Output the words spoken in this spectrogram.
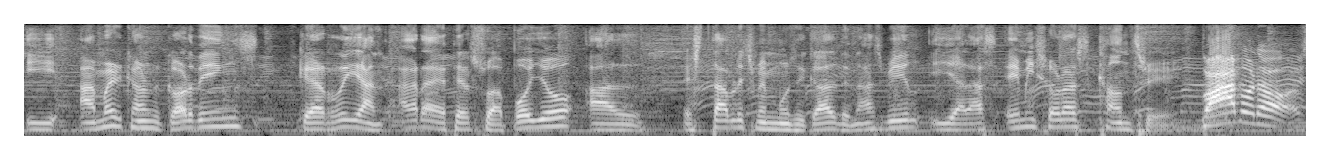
y American Recordings querrían agradecer su apoyo al establishment musical de Nashville y a las emisoras country. ¡Vámonos!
